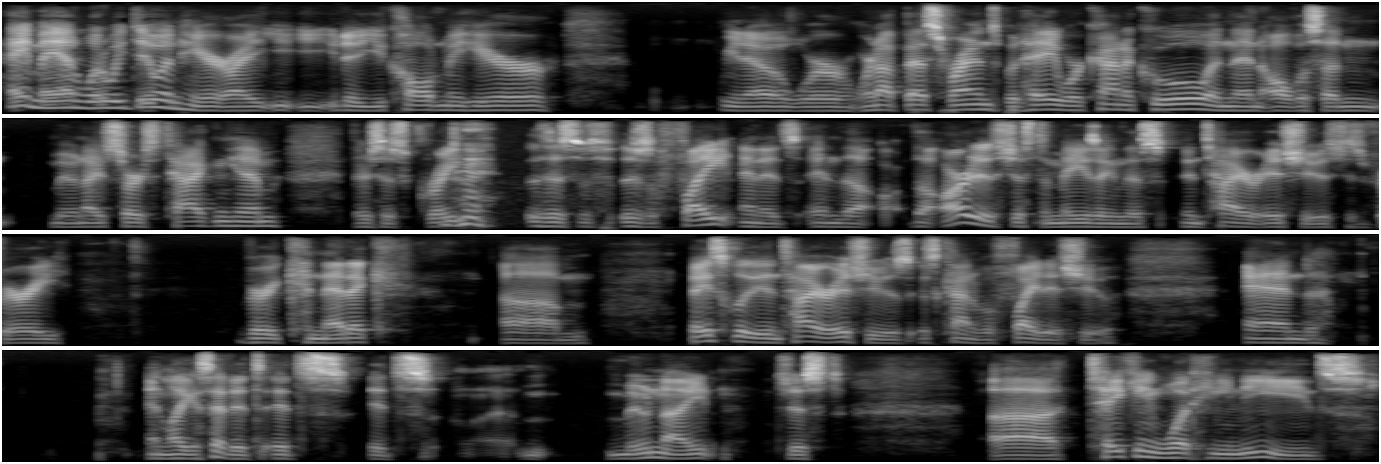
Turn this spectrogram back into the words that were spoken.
"Hey man, what are we doing here? I you, you know you called me here, you know we're we're not best friends, but hey, we're kind of cool." And then all of a sudden, Moon Knight starts attacking him. There's this great this is there's a fight, and it's and the the art is just amazing. This entire issue is just very very kinetic. Um, basically, the entire issue is, is kind of a fight issue, and and like I said, it's it's it's uh, Moon Knight just uh, taking what he needs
